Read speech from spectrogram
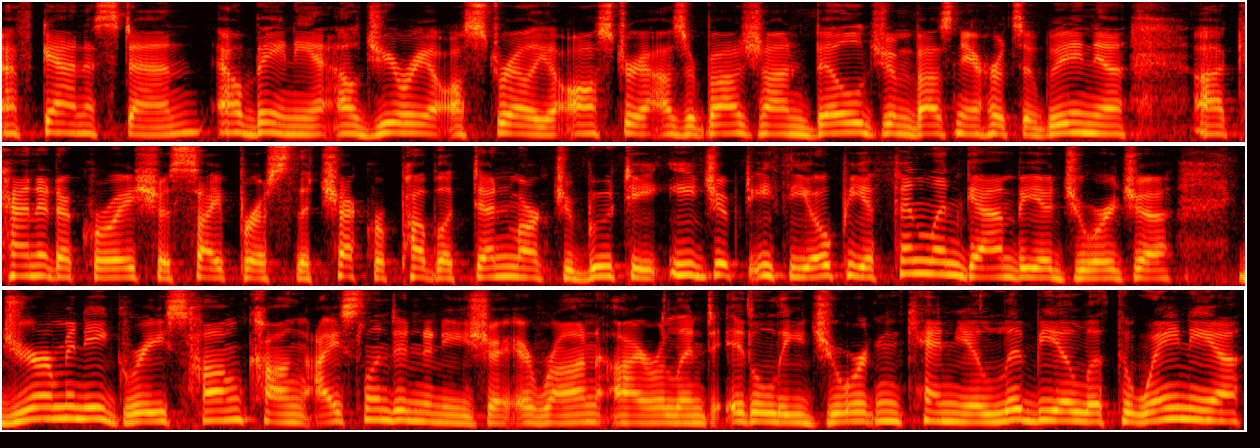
Afghanistan, Albania, Algeria, Australia, Austria, Azerbaijan, Belgium, Bosnia-Herzegovina, uh, Canada, Croatia, Cyprus, the Czech Republic, Denmark, Djibouti, Egypt, Ethiopia, Finland, Gambia, Georgia, Germany, Greece, Hong Kong, Iceland, Indonesia, Iran, Ireland, Italy, Jordan, Kenya, Libya, Lithuania,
